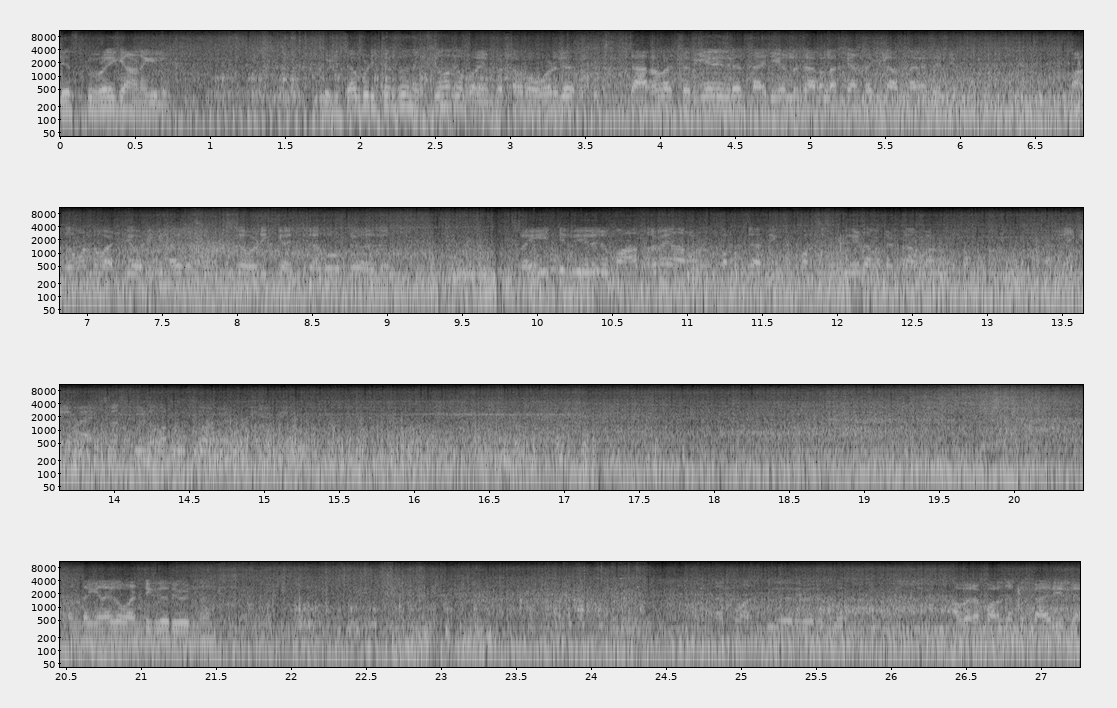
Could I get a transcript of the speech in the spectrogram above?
ഡിസ്ക് ബ്രേക്ക് ആണെങ്കിലും പിടിച്ചാൽ പിടിച്ചെടുത്ത് നിൽക്കുമെന്നൊക്കെ പറയും. പക്ഷേ റോഡിൽ ചരള ചെറിയ രീതിയിൽ തരികൾ ചരളൊക്കെ ഉണ്ടെങ്കിൽ അന്നേരം തെറ്റും അപ്പോൾ അതുകൊണ്ട് വണ്ടി ഓടിക്കുന്നവർ സൂക്ഷിച്ച് ഓടിക്കുക. ചില റൂട്ടുകളിൽ സ്ട്രെയിറ്റ് വ്യൂവിൽ മാത്രമേ നമ്മൾ കുറച്ച് അധികം കുറച്ച് സ്പീഡ് നമുക്ക് എടുക്കാൻ പാടുള്ളൂ. അല്ലെങ്കിൽ മാക്സിമം സ്പീഡ് കുറച്ച് കുറയ്ക്കണം എന്തെങ്കിലുമൊക്കെ വണ്ടി കയറി വരുന്നത്. കയറിയെടുത്ത് അവരെ പറഞ്ഞിട്ട് കാര്യമില്ല.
